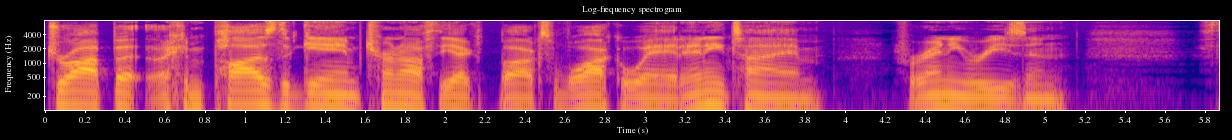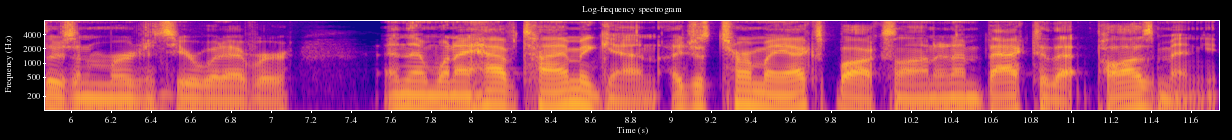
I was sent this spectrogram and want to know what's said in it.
drop it. I can pause the game, turn off the Xbox, walk away at any time for any reason, if there's an emergency or whatever. And then when I have time again, I just turn my Xbox on and I'm back to that pause menu.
